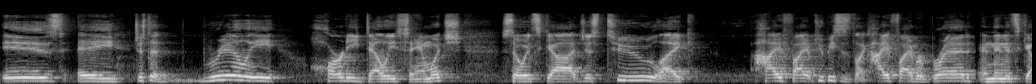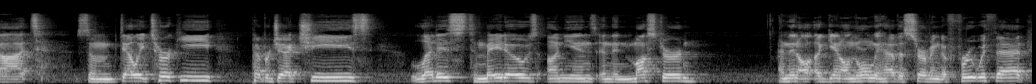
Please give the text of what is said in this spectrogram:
is a just a really hearty deli sandwich. So it's got just two like high fiber, two pieces of like high fiber bread, and then it's got some deli turkey, pepper jack cheese, lettuce, tomatoes, onions, and then mustard. And then I'll, again, I'll normally have a serving of fruit with that.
